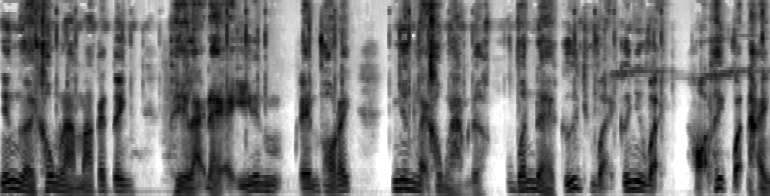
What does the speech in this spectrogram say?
Những người không làm marketing thì lại để ý đến đến forex, nhưng lại không làm được. Vấn đề cứ như vậy, cứ như vậy. Họ thích vận hành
